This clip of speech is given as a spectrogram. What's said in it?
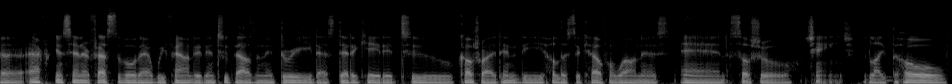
uh, African Center festival that we founded in 2003 that's dedicated to cultural identity, holistic health and wellness, and social change. Like the whole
